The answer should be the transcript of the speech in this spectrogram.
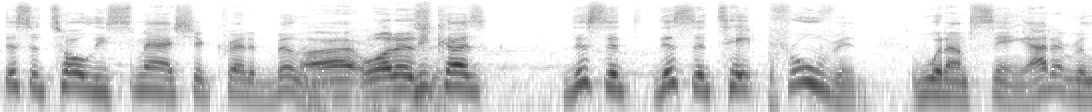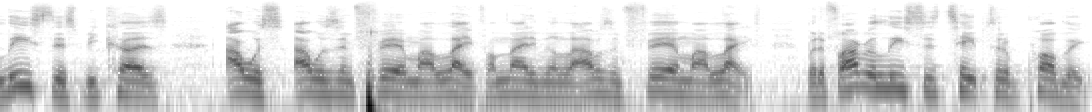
this will totally smash your credibility. All right, what is it? because this is this is a tape proving what I'm saying. I didn't release this because I was I was in fear of my life. I'm not even gonna I was in fear of my life. But if I release this tape to the public,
